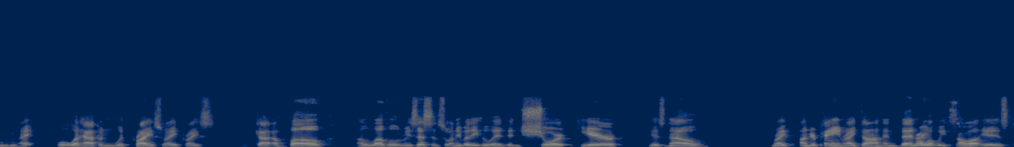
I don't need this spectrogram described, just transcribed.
Mhm. Well, what happened with price, right? Price got above a level of resistance. So anybody who had been short here is now right under pain, right, Don? And then Right. what we saw is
